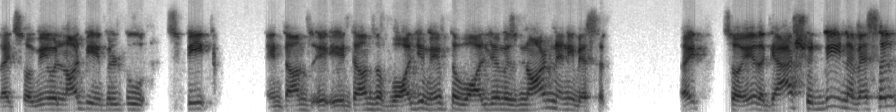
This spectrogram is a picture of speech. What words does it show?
right? So we will not be able to speak in terms in terms of volume if the volume is not in any vessel, right? So yeah, the gas should be in a vessel,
